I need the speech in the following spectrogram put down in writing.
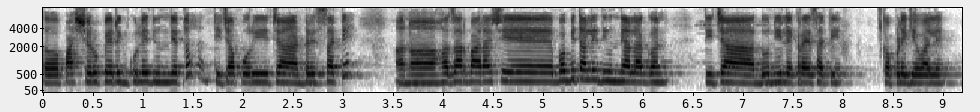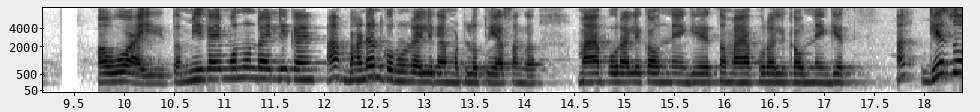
तर पाचशे रुपये रिंकूले देऊन देतो तिच्या पोरीच्या ड्रेससाठी. आणि हजार बाराशे बबिताले देऊन द्या लागन तिच्या दोन्ही लेकरासाठी कपडे घेवाले. अहो आई तर मी काय म्हणून राहिली काय? हा भांडण करून राहिली काय म्हटलं तू या सांग? मायापुराले काऊन नाही घेत तर मायापुराले काऊन नाही घेत? हा घे जो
